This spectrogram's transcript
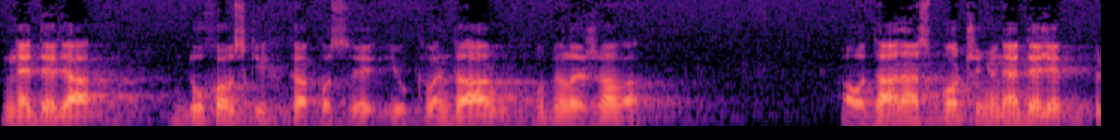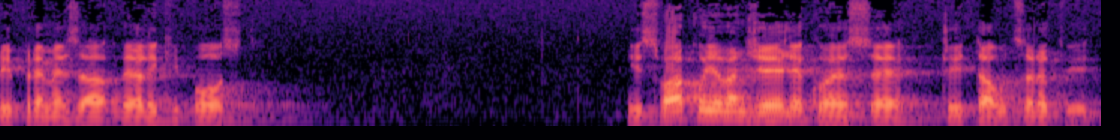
nedelja duhovskih, kako se i u kalendaru obeležava. A od danas počinju nedelje pripreme za veliki post. I svako evanđelje koje se čita u crkvi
